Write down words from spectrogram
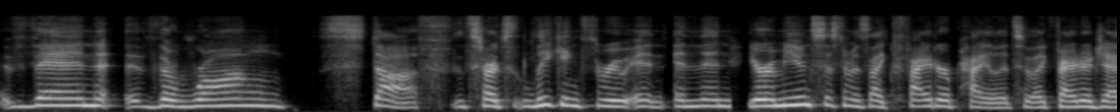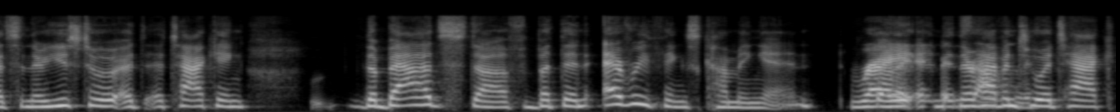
then the wrong stuff starts leaking through and, and then your immune system is like fighter pilots or like fighter jets and they're used to a- attacking the bad stuff but then everything's coming in right, and exactly. they're having to attack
